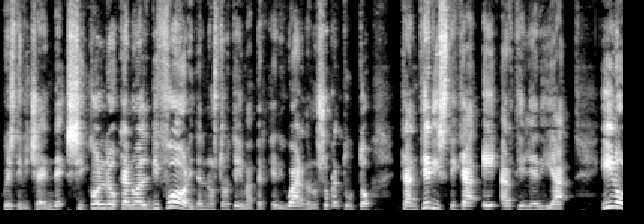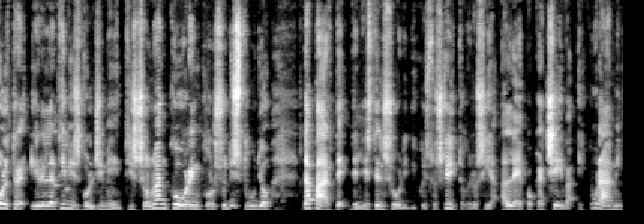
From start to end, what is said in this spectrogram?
Queste vicende si collocano al di fuori del nostro tema perché riguardano soprattutto cantieristica e artiglieria. Inoltre i relativi svolgimenti sono ancora in corso di studio da parte degli estensori di questo scritto, ovvero sia all'epoca Ceva e Curami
